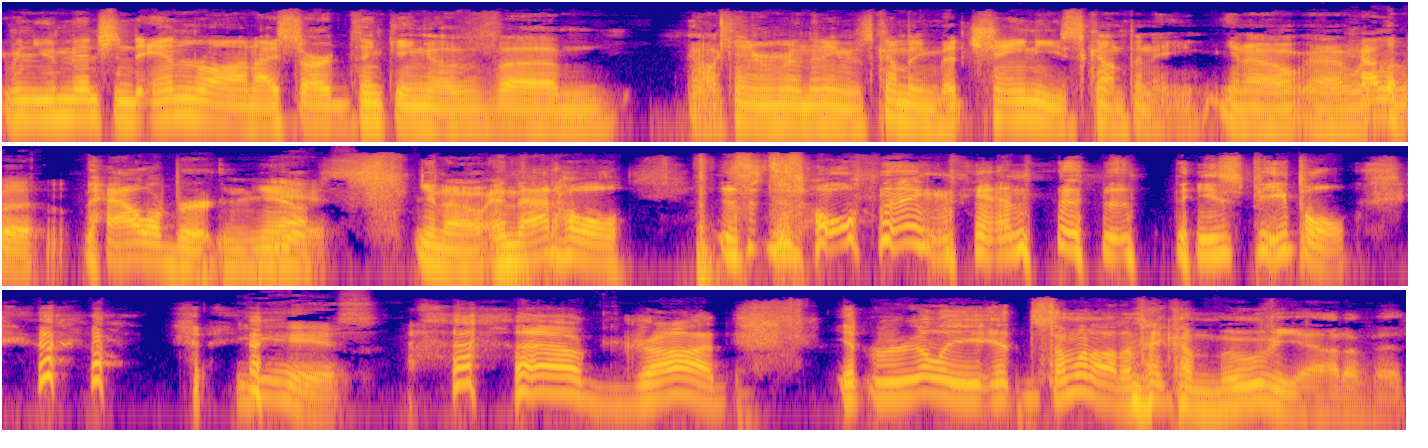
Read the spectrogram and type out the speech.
when you mentioned Enron, I started thinking of, um, I can't remember the name of his company, but Cheney's company, you know. Uh, Halliburton, Halliburton, yeah. yes, You know, and that whole, this, this whole thing, man, these people. yes. Oh God. It really, it, someone ought to make a movie out of it.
